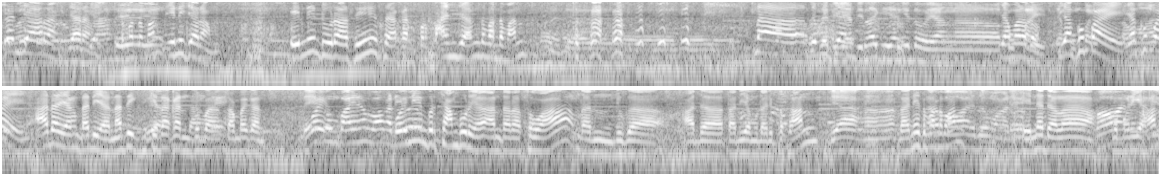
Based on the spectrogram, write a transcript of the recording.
kan jarang jarang teman-teman ini jarang ini durasi saya akan perpanjang teman-teman nah demikian dilihatin lagi yang itu, yang eh, yang mana kumpai. tuh? Yang kumpai, Sama yang kumpai. Ada yang tadi ya. Nanti kita akan sampai. coba sampaikan. Oh, dia. ini bercampur ya antara soa dan juga ada tadi yang udah dipesan. Ya, heeh. Nah ini teman-teman, ini adalah kemeriahan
